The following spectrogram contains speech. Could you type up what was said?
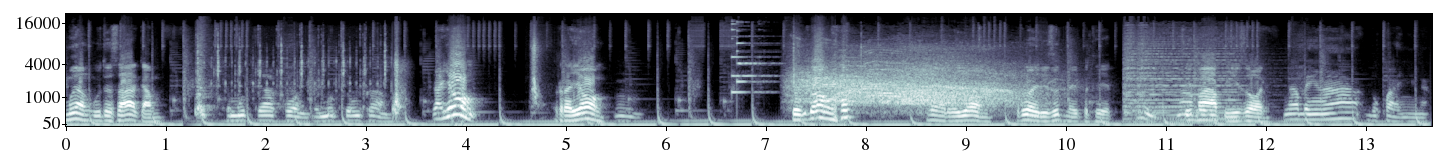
เมืองอุตสาหกรรม สมุทรสาครสมุทรสงครามระยองระยอง อืมถูกต้องครับเมืองระยองรวยที่สุดในประเทศอืมที่มาปีโซนงาไปหาลูกไฟนี่นะ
